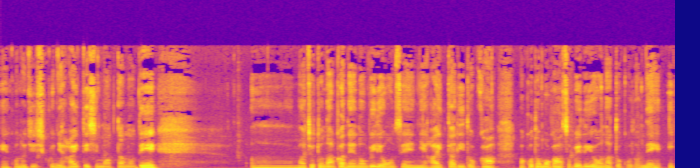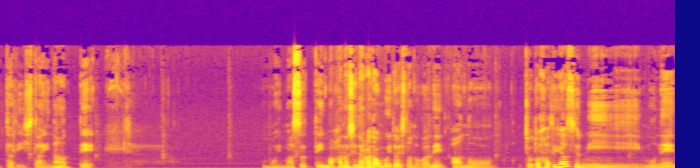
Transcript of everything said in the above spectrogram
えー、この自粛に入ってしまったので、うーんまあちょっとなんかねのんびり温泉に入ったりとか、まあ、子供が遊べるようなところね行ったりしたいなって思います。って今話しながら思い出したのがねあのちょうど春休みもね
